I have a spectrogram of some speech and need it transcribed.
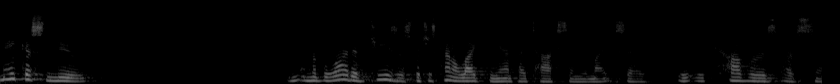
Make us new. And, and, the blood of Jesus, which is kind of like the antitoxin, you might say, it, it covers our sin.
